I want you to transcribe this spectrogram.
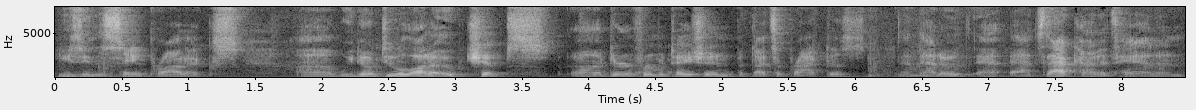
using the same products. Uh, we don't do a lot of oak chips uh, during fermentation, but that's a practice, and that adds that kind of tannin.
